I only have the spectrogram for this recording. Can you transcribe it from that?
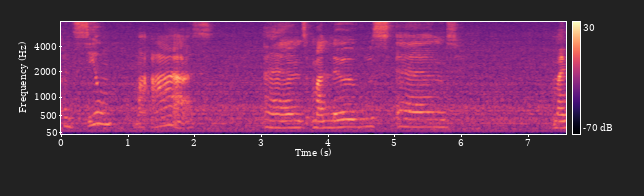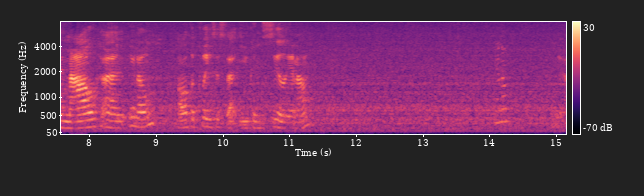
conceal my eyes and my nose and my mouth and you know all the places that you conceal you know? You know? Yeah.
